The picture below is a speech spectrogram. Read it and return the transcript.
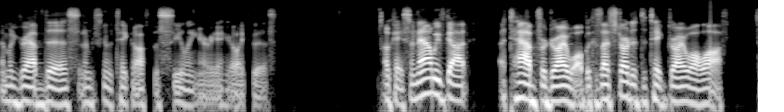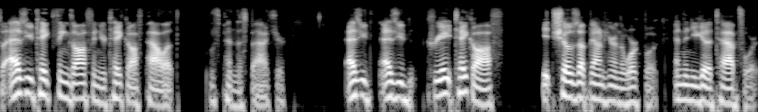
I'm going to grab this and I'm just going to take off the ceiling area here like this. Okay, so now we've got a tab for drywall because I've started to take drywall off. So as you take things off in your takeoff palette, let's pin this back here. As you as you create takeoff, it shows up down here in the workbook and then you get a tab for it.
